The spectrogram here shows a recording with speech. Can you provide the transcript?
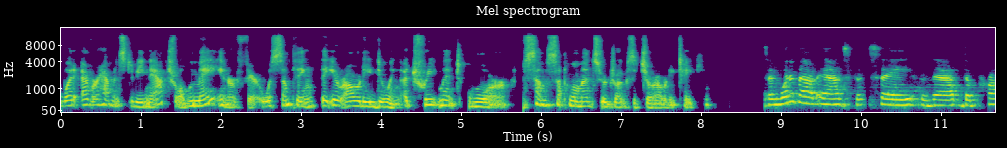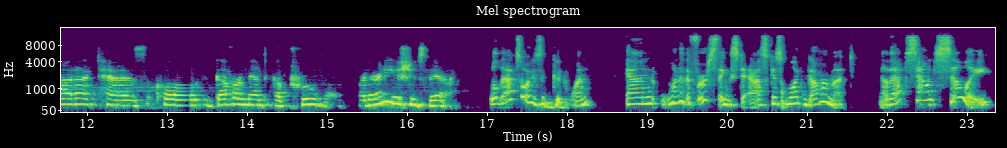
whatever happens to be natural may interfere with something that you're already doing, a treatment or some supplements or drugs that you're already taking. And what about ads that say that the product has, quote, government approval? Are there any issues there? Well, that's always a good one. And one of the first things to ask is what government? Now, that sounds silly,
